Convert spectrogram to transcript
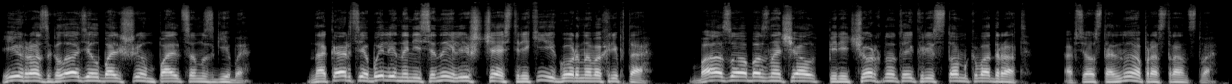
и разгладил большим пальцем сгибы. На карте были нанесены лишь часть реки и горного хребта. Базу обозначал перечеркнутый крестом квадрат, а все остальное пространство —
